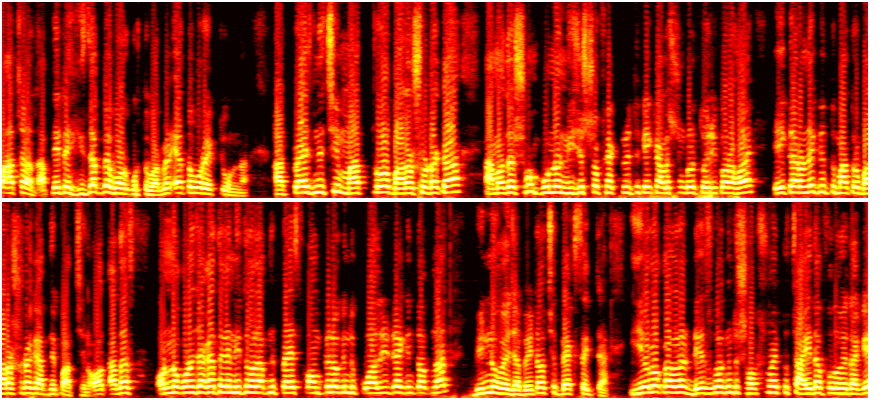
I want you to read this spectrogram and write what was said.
পাঁচ হাত। আপনি এটা হিজাব ব্যবহার করতে পারবেন, এত বড় একটি ওন্না আর প্রাইস নিচ্ছি মাত্র বারোশো টাকা। আমাদের সম্পূর্ণ নিজস্ব ফ্যাক্টরি থেকে কালেকশনগুলো তৈরি করা হয়। এই কারণে কিন্তু মাত্র বারোশো টাকা আপনি পাচ্ছেন। আদার্স অন্য কোনো জায়গা থেকে নিতে হলে আপনি প্রাইস কম পেলেও কিন্তু কোয়ালিটিটা কিন্তু আপনার ভিন্ন হয়ে যাবে। এটা হচ্ছে ব্যাক সাইডটা ইয়েলো কালারের ড্রেসগুলো কিন্তু সবসময় একটু চাহিদা ফুল হয়ে থাকে।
